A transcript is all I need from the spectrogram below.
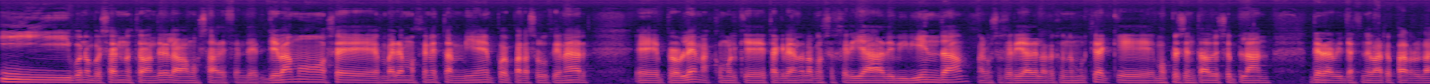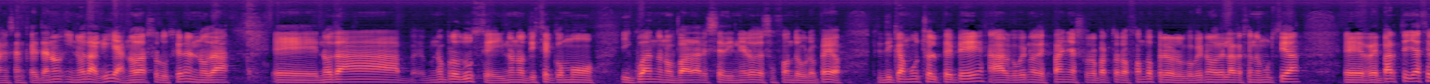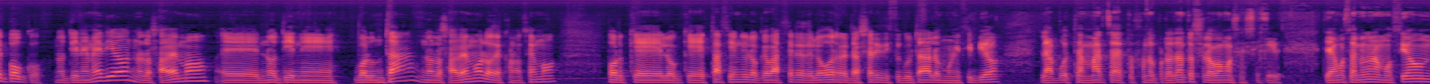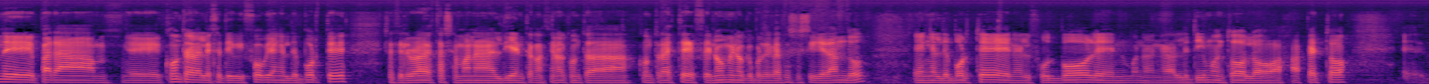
Y bueno, pues esa es nuestra bandera y la vamos a defender. Llevamos eh, varias mociones también pues para solucionar eh, problemas como el que está creando la Consejería de Vivienda, la Consejería de la Región de Murcia, que hemos presentado ese plan de rehabilitación de barrios para Roldán y San Caetano y no da guía, no da soluciones, no da, eh, no da, no produce y no nos dice cómo y cuándo nos va a dar ese dinero de esos fondos europeos. Critica mucho el PP al gobierno de España su reparto de los fondos, pero el gobierno de la región de Murcia eh, reparte ya hace poco. No tiene medios, no lo sabemos, eh, no tiene voluntad, no lo sabemos, lo desconocemos porque lo que está haciendo y lo que va a hacer desde luego es retrasar y dificultar a los municipios la puesta en marcha de estos fondos. Por lo tanto, se lo vamos a exigir. Llevamos también una moción de, para eh, contra la LGTBI-fobia en el deporte. Se celebrará esta semana el Día Internacional contra, contra este fenómeno que por desgracia se sigue dando en el deporte, en el fútbol, en, bueno, en el atletismo, en todos los aspectos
